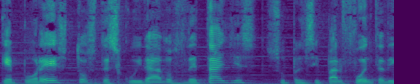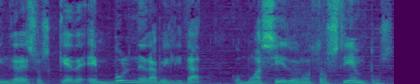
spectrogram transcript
que por estos descuidados detalles su principal fuente de ingresos quede en vulnerabilidad como ha sido en otros tiempos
